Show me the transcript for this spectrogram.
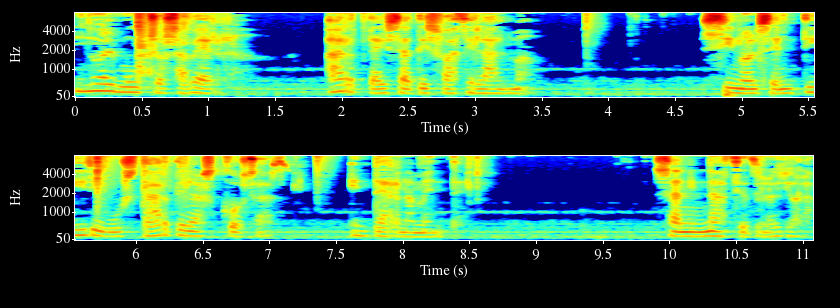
No el mucho saber harta y satisface el alma, sino el sentir y gustar de las cosas internamente. San Ignacio de Loyola.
